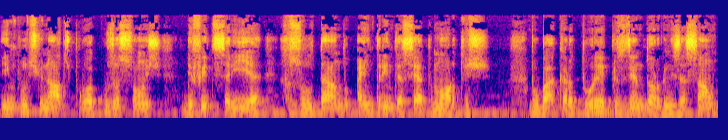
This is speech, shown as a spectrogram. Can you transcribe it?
impulsionados por acusações de feitiçaria, resultando em 37 mortes. Boubacar Touré, presidente da organização,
